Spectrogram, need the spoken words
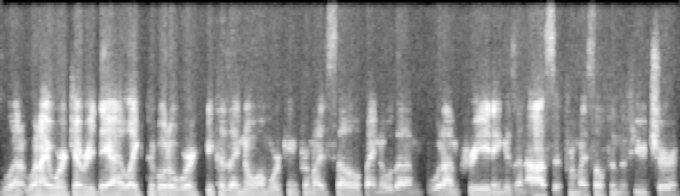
when when I work every day, I like to go to work because I know I'm working for myself. I know that I'm what I'm creating is an asset for myself in the future.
